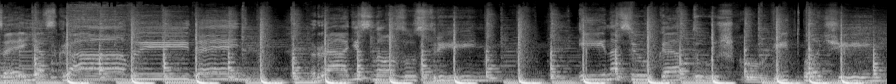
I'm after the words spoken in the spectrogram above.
Це яскравий день, радісно зустрінь і на всю катушку відпочинь.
